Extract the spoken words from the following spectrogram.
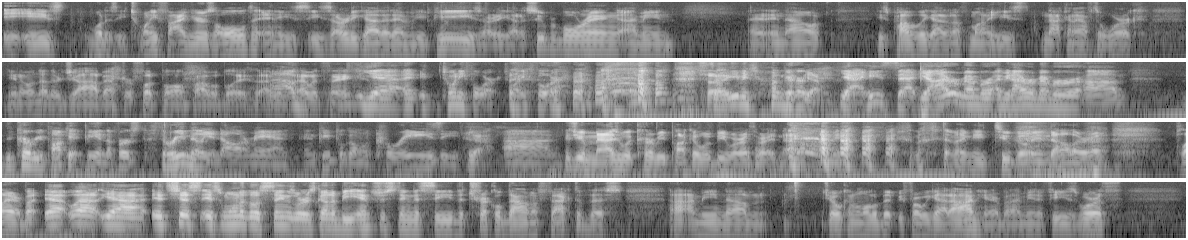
he's what is he 25 years old and he's he's already got an MVP he's already got a Super Bowl ring I mean and, and now he's probably got enough money he's not going to have to work you know another job after football probably I would Um, I would think Yeah, and it- 24, 24. so, So, even younger. yeah. yeah, he's set. Yeah, I remember. I mean, I remember um, the Kirby Puckett being the first three million dollar man, and people going crazy. yeah Um, could you imagine what Kirby Puckett would be worth right now I mean that might be two billion dollar uh, player. But yeah well yeah it's just it's one of those things where it's going to be interesting to see the trickle down effect of this. Uh, I mean um, joking a little bit before we got on here but I mean if he's worth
